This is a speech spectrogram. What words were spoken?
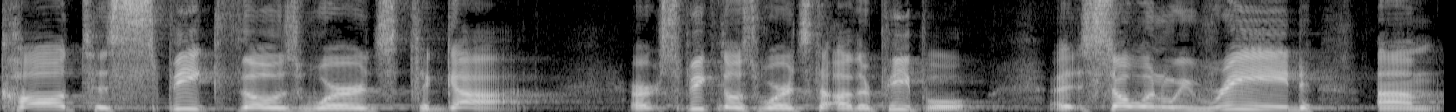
called to speak those words to God, or speak those words to other people. Uh, so when we read um,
